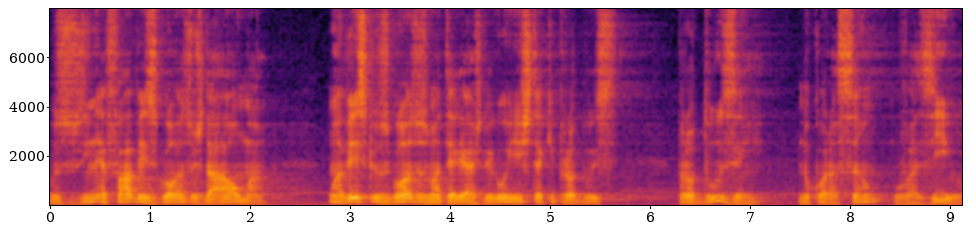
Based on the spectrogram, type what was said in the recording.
os inefáveis gozos da alma, uma vez que os gozos materiais do egoísta que produz, produzem no coração o vazio.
